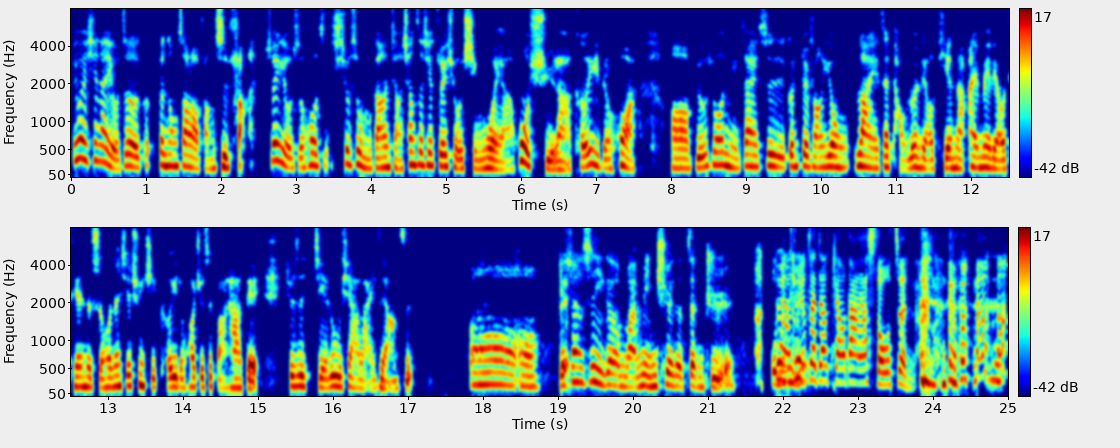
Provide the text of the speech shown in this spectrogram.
因为现在有这个跟跟踪骚扰防治法，所以有时候就是我们刚刚讲，像这些追求行为啊，或许啦，可以的话，呃，比如说你在是跟对方用 Line 在讨论聊天呐，暧昧聊天的时候，那些讯息可以的话，就是把它给就是截录下来这样子。哦哦，也算是一个蛮明确的证据。我们怎么又在教教大家搜证啊？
